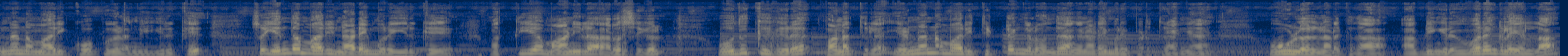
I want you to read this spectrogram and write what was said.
என்னென்ன மாதிரி கோப்புகள் அங்கே இருக்குது ஸோ எந்த மாதிரி நடைமுறை இருக்குது மத்திய மாநில அரசுகள் ஒதுக்குகிற பணத்தில் என்னென்ன மாதிரி திட்டங்கள் வந்து அங்கே நடைமுறைப்படுத்துகிறாங்க ஊழல் நடக்குதா அப்படிங்கிற விவரங்களை எல்லாம்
